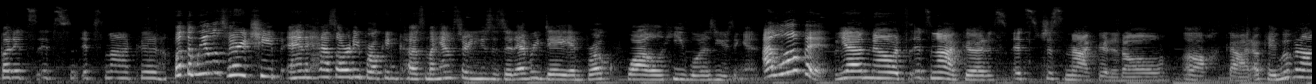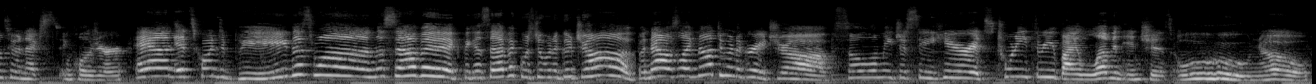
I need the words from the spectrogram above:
but it's it's it's not good. But the wheel is very cheap and has already broken because my hamster uses it every day and broke while he was using it. I love it! Yeah, no, it's it's not good. It's it's just not good at all. Oh god. Okay, moving on to a next enclosure. And it's going to be this one, the Savic, because Savic was doing a good job. But now it's like not doing a great job. So let me just see here. It's 23 by 11 inches. Oh no.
